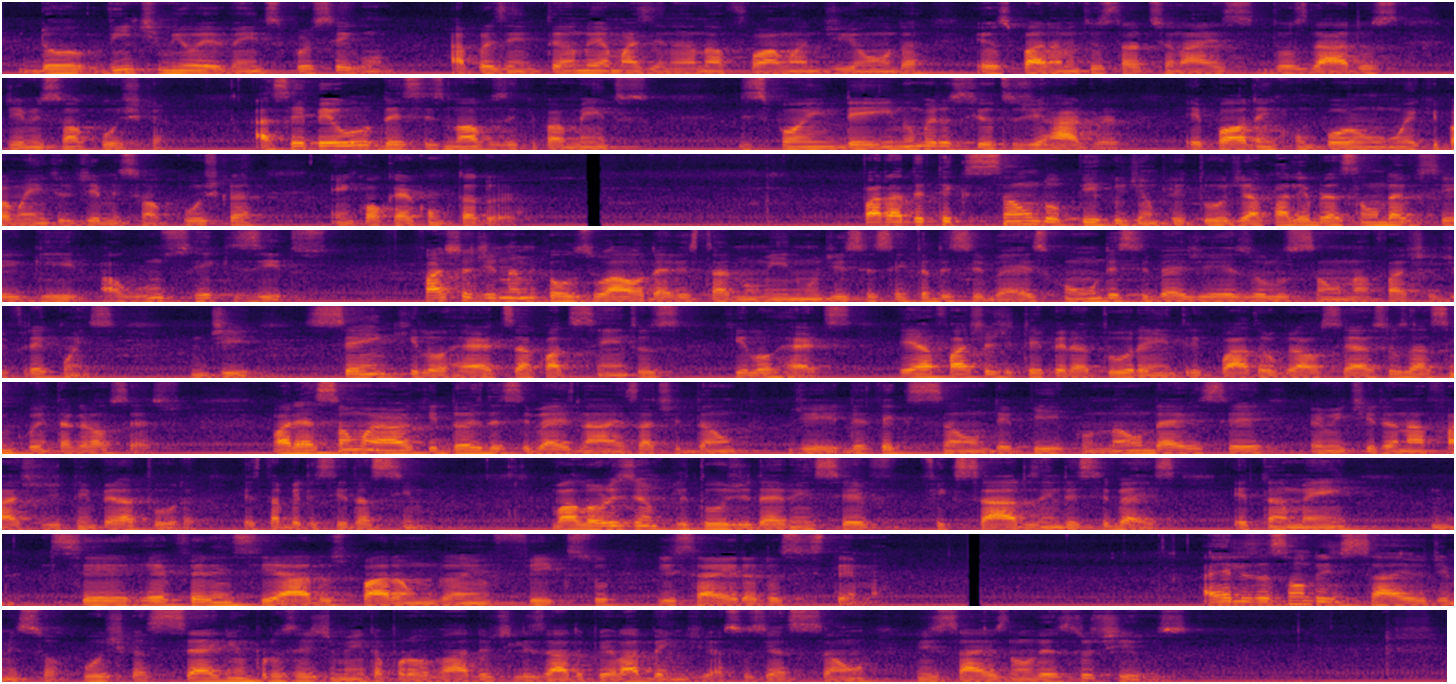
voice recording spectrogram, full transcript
20 mil eventos por segundo, apresentando e armazenando a forma de onda e os parâmetros tradicionais dos dados de emissão acústica. A CPU desses novos equipamentos dispõe de inúmeros filtros de hardware e podem compor um equipamento de emissão acústica em qualquer computador. Para a detecção do pico de amplitude, a calibração deve seguir alguns requisitos. Faixa dinâmica usual deve estar no mínimo de 60 dB com 1 dB de resolução na faixa de frequência, de 100 kHz a 400 kHz, e a faixa de temperatura entre 4 graus Celsius a 50 graus Celsius. Variação maior que 2 dB na exatidão de detecção de pico não deve ser permitida na faixa de temperatura estabelecida acima. Valores de amplitude devem ser fixados em decibéis e também ser referenciados para um ganho fixo de saída do sistema. A realização do ensaio de emissão acústica segue um procedimento aprovado e utilizado pela ABEND, Associação de Ensaios Não Destrutivos.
